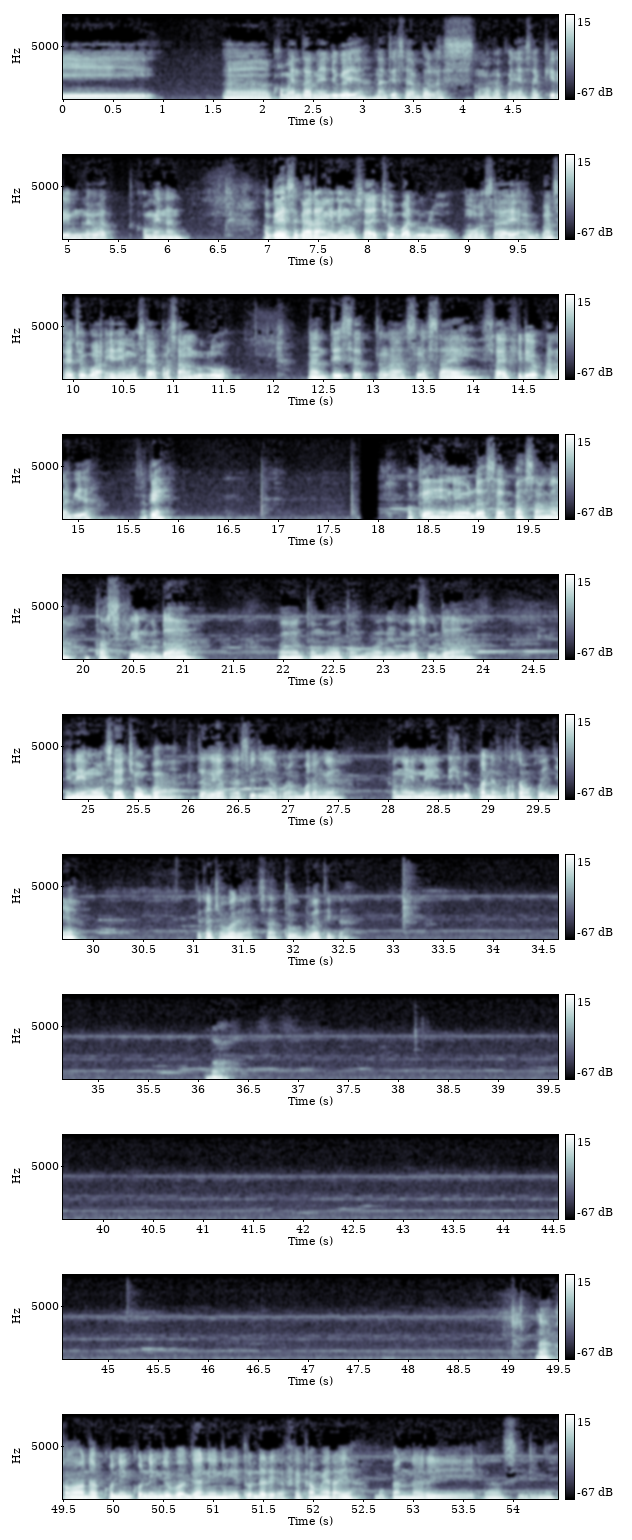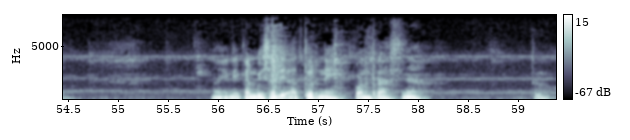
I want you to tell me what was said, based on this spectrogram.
uh, komentarnya juga ya. Nanti saya balas nomor HP-nya saya kirim lewat komenan. Oke, sekarang ini mau saya coba dulu, mau saya bukan saya coba, ini mau saya pasang dulu. Nanti setelah selesai saya videokan lagi ya. Oke. Oke, ini udah saya pasang ya. Touchscreen udah. Uh, tombol-tombolnya juga sudah. Ini mau saya coba. Kita lihat hasilnya bareng-bareng ya. Karena ini dihidupkan yang pertama kalinya ya. Kita coba lihat. Satu, dua, tiga. Nah, Nah, kalau ada kuning-kuning di bagian ini itu dari efek kamera ya, bukan dari LCD-nya. Nah, ini kan bisa diatur nih kontrasnya. Tuh.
